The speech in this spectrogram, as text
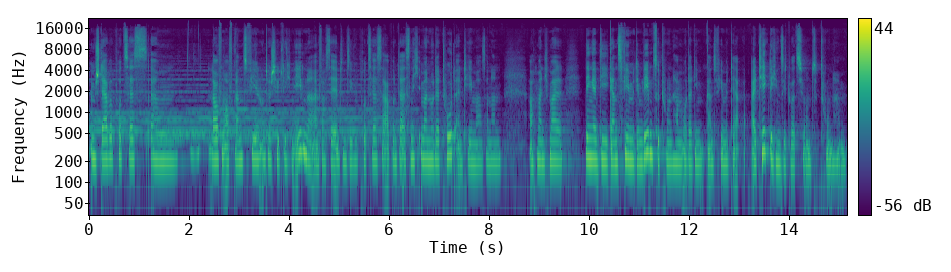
Im Sterbeprozess ähm, laufen auf ganz vielen unterschiedlichen Ebenen einfach sehr intensive Prozesse ab und da ist nicht immer nur der Tod ein Thema, sondern auch manchmal Dinge, die ganz viel mit dem Leben zu tun haben oder die ganz viel mit der alltäglichen Situation zu tun haben.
